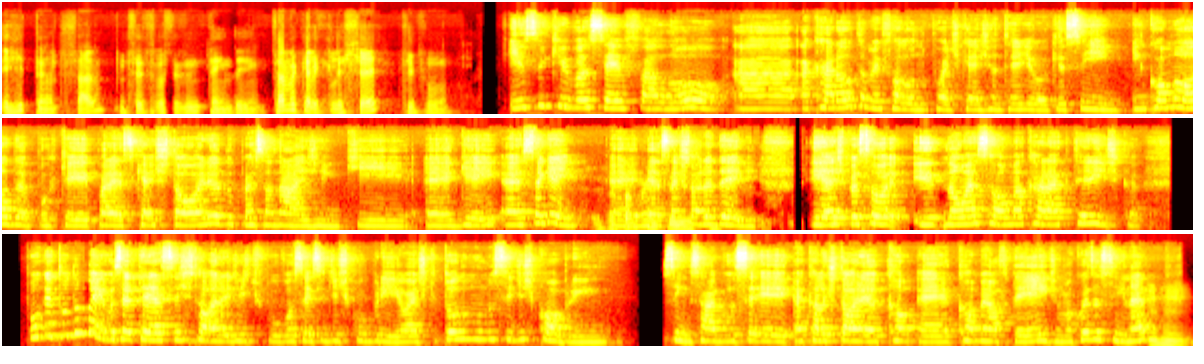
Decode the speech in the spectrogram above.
irritante, sabe? Não sei se vocês entendem. Sabe aquele clichê? Tipo. Isso que você falou, a, a Carol também falou no podcast anterior, que assim, incomoda, porque parece que a história do personagem que é gay é ser gay. É, essa é a história dele. E as pessoas. E não é só uma característica. Porque tudo bem você ter essa história de, tipo, você se descobrir. Eu acho que todo mundo se descobre. Sim, sabe? Você. Aquela história é, coming of the age, uma coisa assim, né? Uhum.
